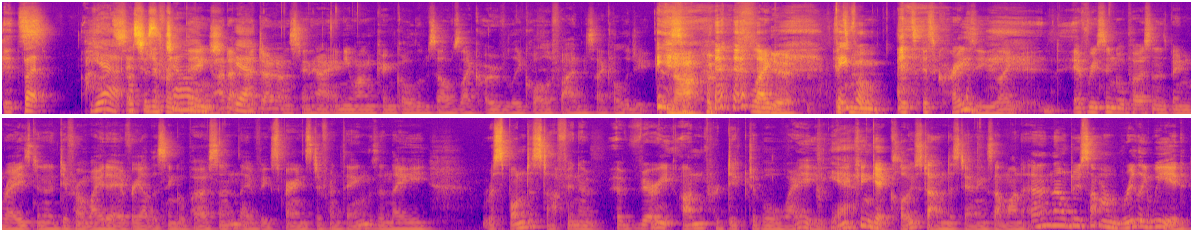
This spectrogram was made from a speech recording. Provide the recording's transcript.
It's, but Ah, yeah, it's it's a just a different thing. I don't, Yeah. I don't understand how anyone can call themselves like overly qualified in psychology. nah. like yeah. it's, People. it's it's crazy like every single person has been raised in a different way to every other single person they've experienced different things and they respond to stuff in a, a very unpredictable way Yeah. you can get close to understanding someone and they'll do something really weird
